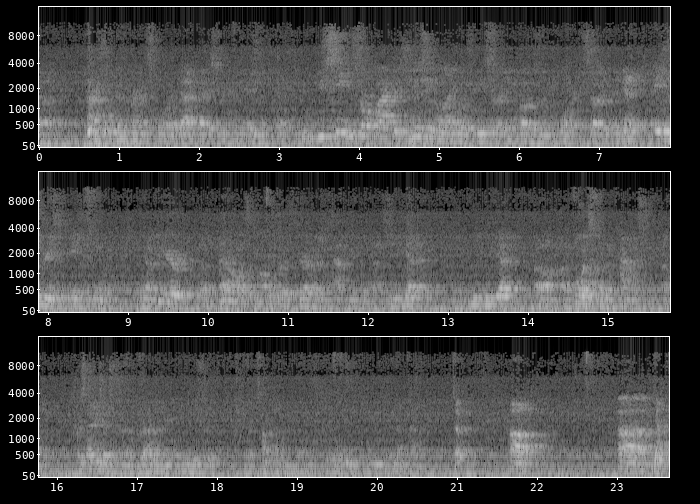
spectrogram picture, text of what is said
uh, actual imprints or database recreation, you, know, you see historical actors using the language we sort of impose and import. So again, age reason, age feeling. You know, here, the Bell as a publisher is very much tapping into that. So you get you, you get uh, a voice from the past uh, presenting those terms rather than you sort of you know, tuck them So. Uh, uh, yeah,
